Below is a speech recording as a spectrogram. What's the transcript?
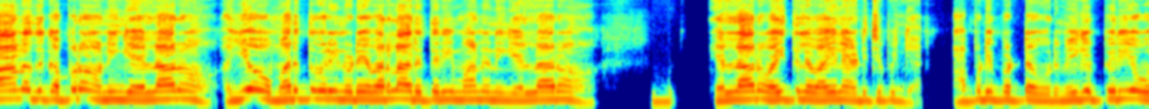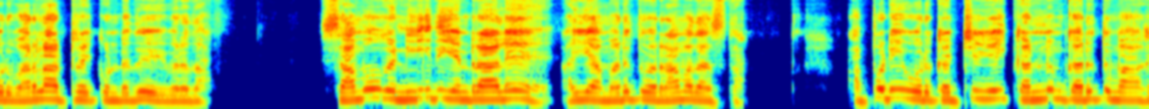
ஆனதுக்கு அப்புறம் நீங்க எல்லாரும், ஐயோ! மருத்துவரினுடைய வரலாறு தெரியுமான்னு நீங்க எல்லாரும் எல்லாரும் வயிற்றுல வாயிலையும் அடிச்சுப்பீங்க. அப்படிப்பட்ட ஒரு மிகப்பெரிய ஒரு வரலாற்றை கொண்டது இவர் தான். சமூக நீதி என்றாலே ஐயா மருத்துவர் ராமதாஸ் தான். அப்படி ஒரு கட்சியை கண்ணும் கருத்துமாக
